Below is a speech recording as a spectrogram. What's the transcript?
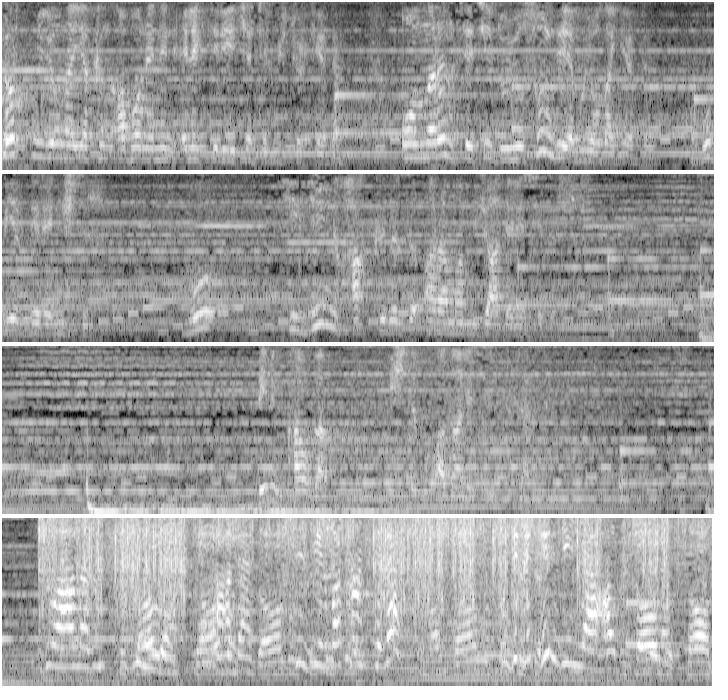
4 milyona yakın abonenin elektriği kesilmiş Türkiye'de. Onların sesi duyulsun diye bu yola girdim. Bu bir direniştir. Bu sizin hakkınızı arama mücadelesidir. Benim kavgam işte bu adaletsiz düzenle. Dualarım sizinle sağ olun, sağ olun, Siz bir vatanseversiniz. Sağ olun, Sizi bütün dünya Sağ alkışlıyor. olun, sağ olun,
